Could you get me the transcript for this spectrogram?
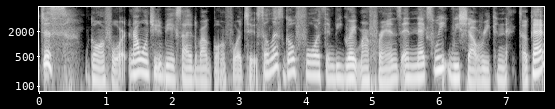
just going forward. And I want you to be excited about going forward too. So let's go forth and be great, my friends. And next week we shall reconnect. Okay.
